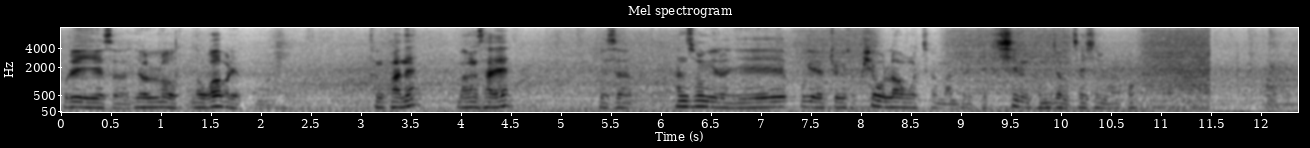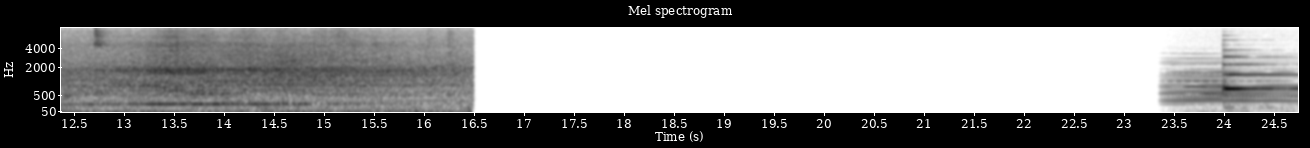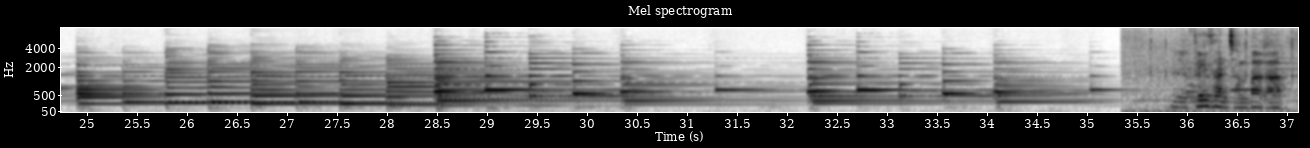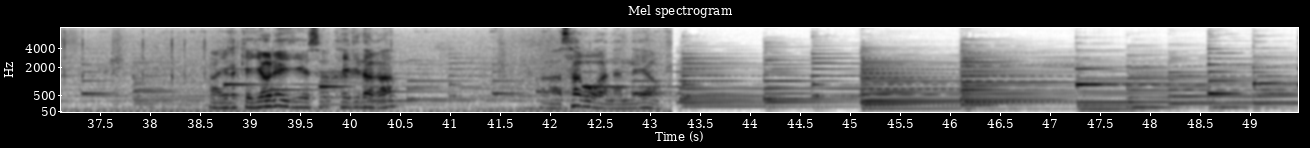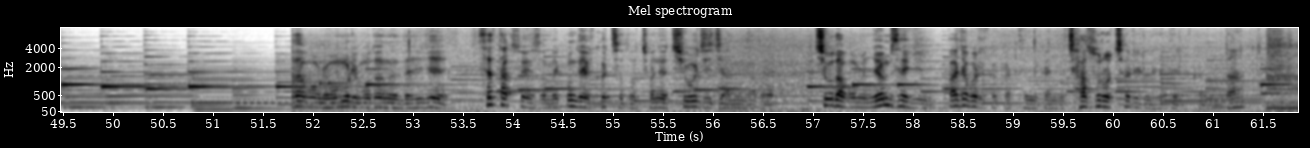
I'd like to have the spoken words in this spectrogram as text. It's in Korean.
불에 의해서 열로 녹아버렸고 등판에 망사에 그래서 한 송이를 예쁘게 이쪽에서 피어 올라온 것처럼 만들게 실은 검정 제시를 하고 등산 잠바가 아, 이렇게 열에 의해서 데리다가 아, 사고가 났네요. 하다 보면 오물이 묻었는데 이게 세탁소에서 몇 군데를 거쳐도 전혀 지워지지 않는가 봐요. 지우다 보면 염색이 빠져버릴 것 같으니까 이제 자수로 처리를 될 겁니다.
